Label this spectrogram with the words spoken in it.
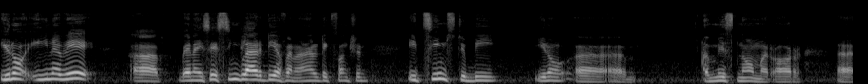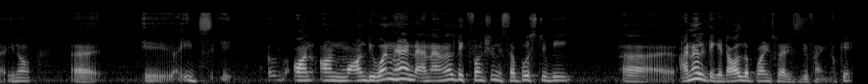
you know in a way uh, when I say singularity of an analytic function it seems to be you know uh, a misnomer or you know it's on, on, on the one hand an analytic function is supposed to be uh, analytic at all the points where it is defined okay?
